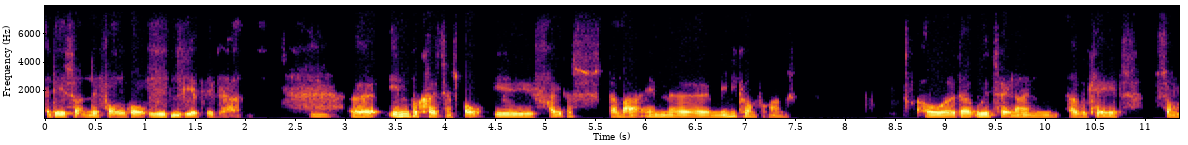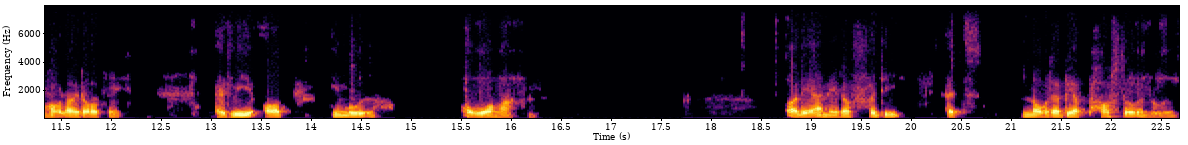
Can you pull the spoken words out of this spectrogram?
at det er sådan, det foregår ude i den virkelige verden. Mm. Øh, inde på Christiansborg i fredags, der var en øh, minikonference, og øh, der udtaler en advokat, som holder et oplæg, at vi er op imod overmagten. Og det er netop fordi, at når der bliver påstået noget,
